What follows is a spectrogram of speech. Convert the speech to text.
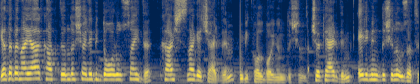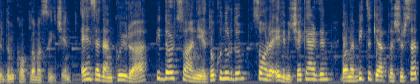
ya da ben ayağa kalktığımda şöyle bir doğrulsaydı karşısına geçerdim bir kol boynun dışında. Çökerdim. Elimin dışını uzatırdım koklaması için. Enseden kuyruğa bir 4 saniye dokunurdum. Sonra elimi çekerdim. Bana bir tık yaklaşırsa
